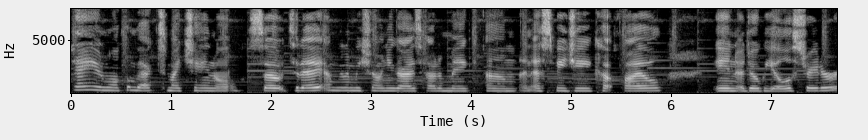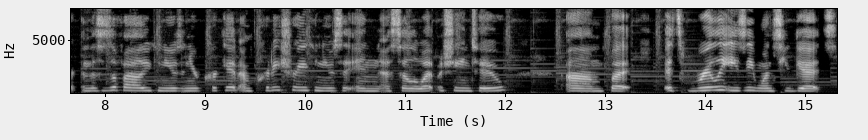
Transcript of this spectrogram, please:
Hey and welcome back to my channel. So today I'm going to be showing you guys how to make um, an SVG cut file in Adobe Illustrator and this is a file you can use in your Cricut. I'm pretty sure you can use it in a Silhouette machine too um, but it's really easy once you get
